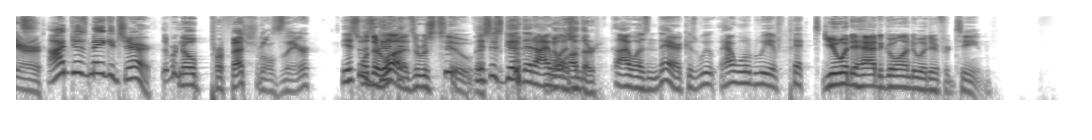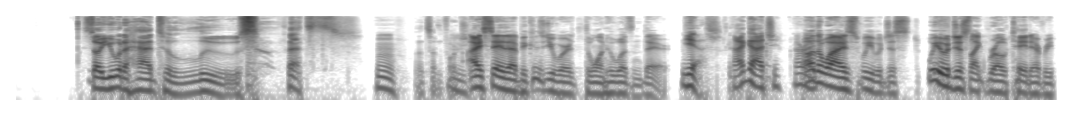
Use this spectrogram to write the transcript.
here. I'm just making sure. There were no professionals there. This was Well, was there good was. that- there was two. this is good that I No wasn't. other. I wasn't there because we. How would we have picked? You would have had to go on to a different team. So you would have had to lose. that's Hmm. that's unfortunate. I say that because you were the one who wasn't there. Yes, I got you. All right. Otherwise, we would just we would just like rotate every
